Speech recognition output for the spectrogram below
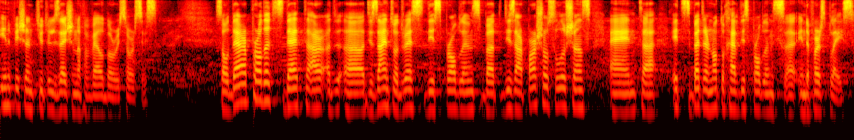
inefficient utilization of available resources. So there are products that are uh, designed to address these problems, but these are partial solutions, and uh, it's better not to have these problems uh, in the first place.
